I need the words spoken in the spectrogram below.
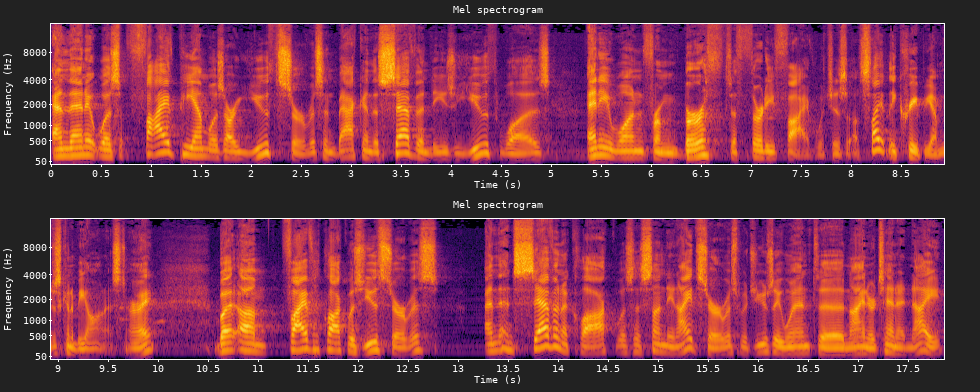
And then it was 5 p.m. was our youth service. And back in the 70s, youth was anyone from birth to 35, which is slightly creepy. I'm just going to be honest, all right? But um, 5 o'clock was youth service. And then 7 o'clock was a Sunday night service, which usually went to 9 or 10 at night.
